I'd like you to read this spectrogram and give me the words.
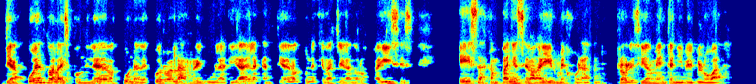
de acuerdo a la disponibilidad de vacuna, de acuerdo a la regularidad de la cantidad de vacunas que van llegando a los países, esas campañas se van a ir mejorando progresivamente a nivel global.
